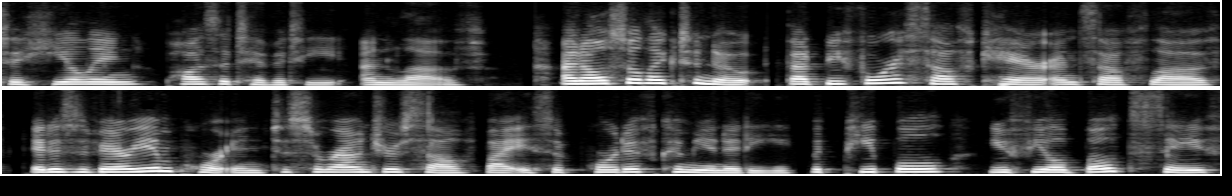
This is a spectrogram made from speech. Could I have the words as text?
to healing, positivity, and love. I'd also like to note that before self care and self love, it is very important to surround yourself by a supportive community with people you feel both safe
